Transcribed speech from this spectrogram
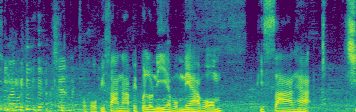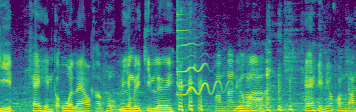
จริงแม่งเหี้ยเชิญมาโอ้โห พิซซ่าหน้าเปปเปอโรนี่ครับผมเนี่ยครับผม พิซซ่านะฮะ ชีสแค่เห็นก็อ้วนแล้วครับผม นี่ยังไม่ได้กินเลย ความดันดูเข้าครับมาผมแค่เห็นก็ความดัน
